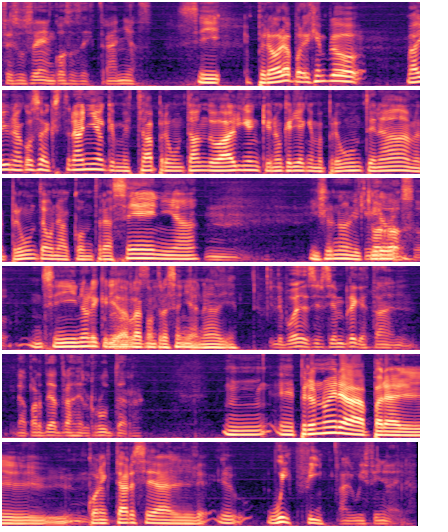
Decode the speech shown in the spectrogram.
¿Se suceden cosas extrañas? sí. Pero ahora, por ejemplo, hay una cosa extraña que me está preguntando alguien que no quería que me pregunte nada. Me pregunta una contraseña Mm. y yo no le Qué quiero... engorroso. Sí, no le quería dar la contraseña a nadie. Le puedes decir siempre que está en la parte de atrás del router. Mm, eh, pero no era para el Mm. conectarse al el wifi. Al wifi no era.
